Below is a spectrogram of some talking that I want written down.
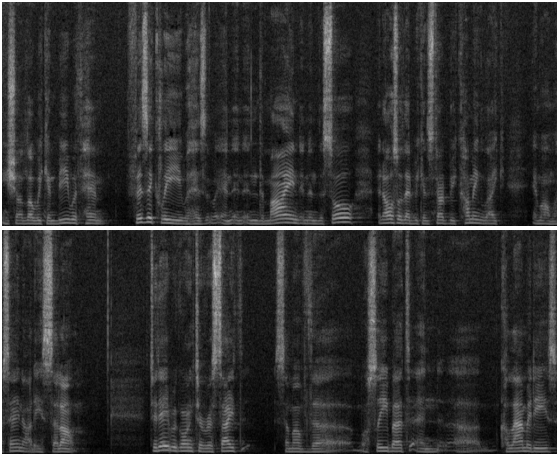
inshallah we can be with him physically, with his in, in, in the mind and in the soul, and also that we can start becoming like Imam Hussein salam. Today we're going to recite some of the musibat and uh, calamities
